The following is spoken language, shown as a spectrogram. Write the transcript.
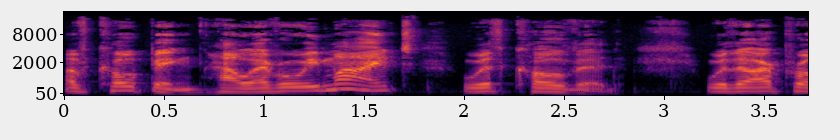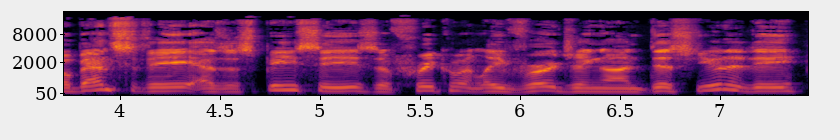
of coping, however we might, with COVID. With our propensity as a species of frequently verging on disunity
